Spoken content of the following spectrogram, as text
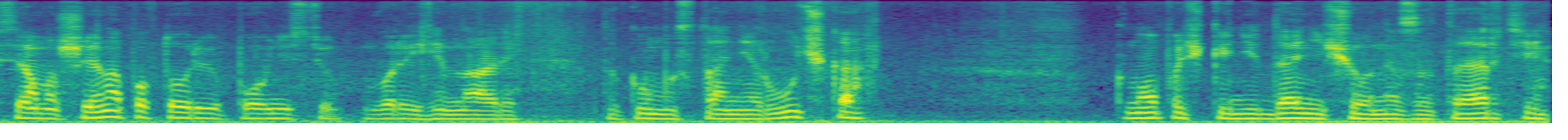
Вся машина, повторюю, повністю в оригіналі. В такому стані ручка. Кнопочки ніде нічого не затерті.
